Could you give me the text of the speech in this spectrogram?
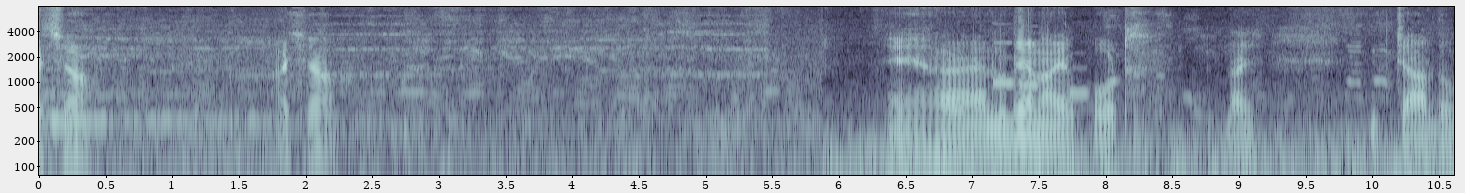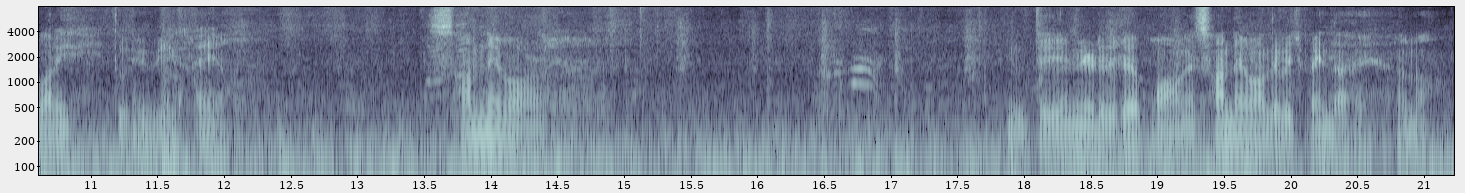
ਅੱਛਾ। ਅੱਛਾ। ਇਹ ਹੈ ਲੁਧਿਆਣਾ 에ਅਰਪੋਰਟ ਦਾ ਚਾਰ ਦੁਆਰੀ ਤੁਸੀਂ ਵੇਖ ਰਹੇ ਹੋ। ਸਾਹਨੇਵਾਲ। ਤੇ ਨੇੜੇ ਜਿਹੜੇ ਆਪਾਂ ਆ ਗਏ। ਸਾਹਨੇਵਾਲ ਦੇ ਵਿੱਚ ਪੈਂਦਾ ਹੈ, ਹਨਾ?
